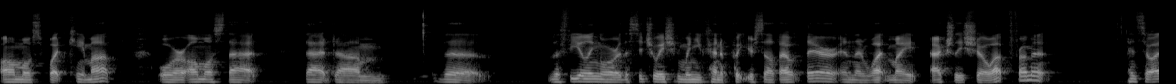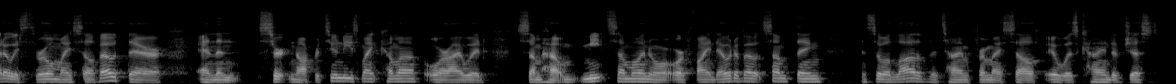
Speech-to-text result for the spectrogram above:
almost what came up, or almost that that um, the the feeling or the situation when you kind of put yourself out there, and then what might actually show up from it. And so I'd always throw myself out there, and then certain opportunities might come up, or I would somehow meet someone or, or find out about something. And so a lot of the time for myself, it was kind of just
